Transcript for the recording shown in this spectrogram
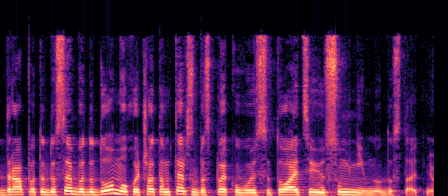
драпати до себе додому, хоча там теж з безпековою ситуацією сумнівно достатньо.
